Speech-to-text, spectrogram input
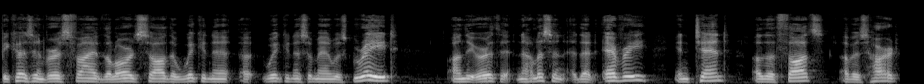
Because in verse 5, the Lord saw the wickedness, uh, wickedness of man was great on the earth. Now listen, that every intent of the thoughts of his heart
